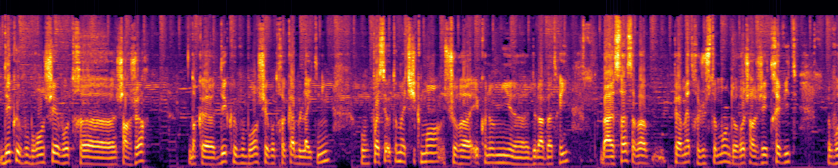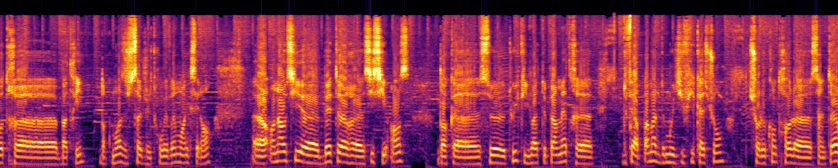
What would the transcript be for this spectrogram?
dès que vous branchez votre chargeur. Donc, dès que vous branchez votre câble Lightning, vous passez automatiquement sur euh, économie euh, de la batterie, bah ça, ça va permettre justement de recharger très vite votre euh, batterie. Donc moi, ça, je l'ai trouvé vraiment excellent. on a aussi Better CC11. Donc ce tweak, il va te permettre de faire pas mal de modifications sur le contrôle center.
